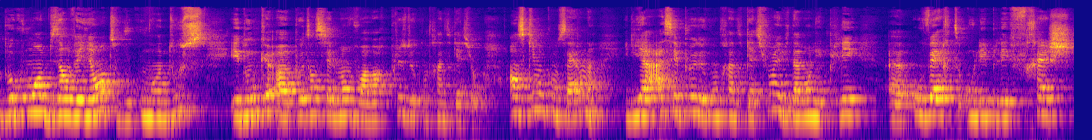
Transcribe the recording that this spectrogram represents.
beaucoup moins bienveillantes, beaucoup moins douces et donc euh, potentiellement vont avoir plus de contre-indications. En ce qui me concerne, il y a assez peu de contre-indications. Évidemment, les plaies euh, ouvertes ou les plaies fraîches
